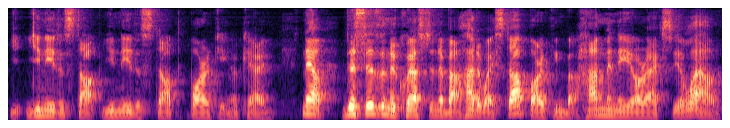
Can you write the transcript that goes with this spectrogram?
you need to stop. You need to stop barking. Okay. Now, this isn't a question about how do I stop barking, but how many are actually allowed.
